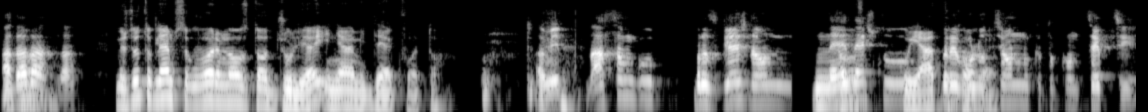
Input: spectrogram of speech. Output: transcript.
А, да, да, да. Между другото, гледам, че се говори много за то Джулия и нямам идея какво е то. Ами, аз съм го разглеждал. Не е нещо коя такова е? революционно като концепции.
